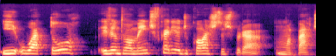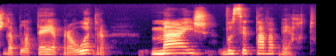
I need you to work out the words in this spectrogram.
E o ator eventualmente ficaria de costas para uma parte da plateia, para outra, mas você estava perto.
